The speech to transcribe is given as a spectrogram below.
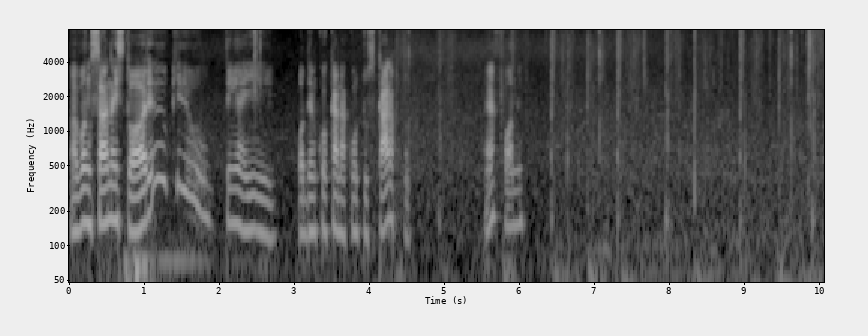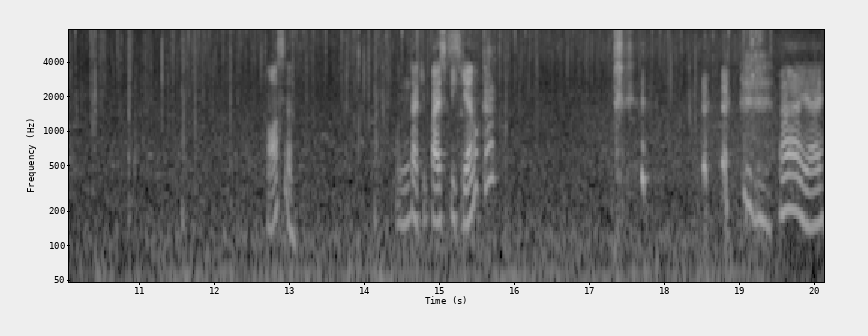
avançar na história. O que eu tenho aí podendo colocar na conta dos caras, pô. É foda, hein? Nossa. O mundo daqui parece pequeno, cara. ai, ai.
